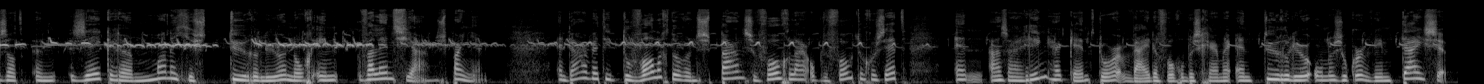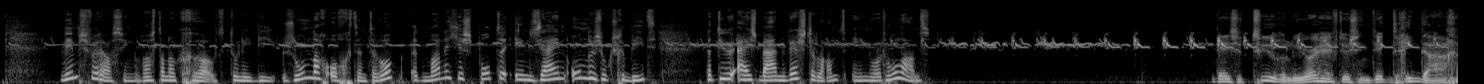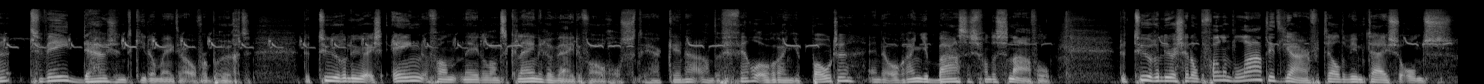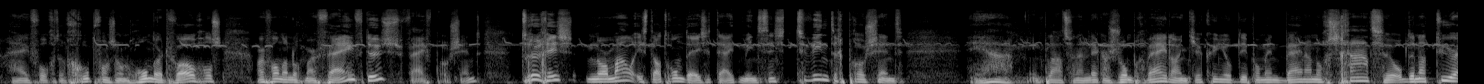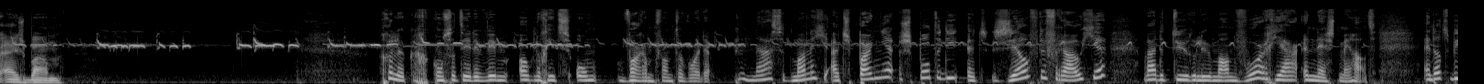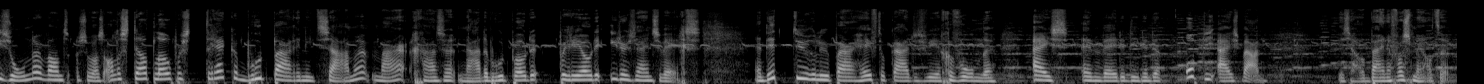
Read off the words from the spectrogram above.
zat een zekere mannetjestureluur nog in Valencia, Spanje. En daar werd hij toevallig door een Spaanse vogelaar op de foto gezet... en aan zijn ring herkend door weidevogelbeschermer en tureluuronderzoeker Wim Thijssen. Wims verrassing was dan ook groot toen hij die zondagochtend erop... het mannetje spotte in zijn onderzoeksgebied... natuurijsbaan Westerland in Noord-Holland. Deze Tureluur heeft dus in dik drie dagen 2000 kilometer overbrugd. De Tureluur is één van Nederlands kleinere weidevogels. Te herkennen aan de fel-oranje poten en de oranje basis van de snavel. De Tureluurs zijn opvallend laat dit jaar, vertelde Wim Thijssen ons. Hij volgt een groep van zo'n 100 vogels, waarvan er nog maar 5, dus 5% terug is. Normaal is dat rond deze tijd minstens 20 ja, in plaats van een lekker zompig weilandje... kun je op dit moment bijna nog schaatsen op de natuurijsbaan. Gelukkig constateerde Wim ook nog iets om warm van te worden. Naast het mannetje uit Spanje spotte hij hetzelfde vrouwtje... waar de Tureluurman vorig jaar een nest mee had. En dat is bijzonder, want zoals alle steltlopers... trekken broedparen niet samen, maar gaan ze na de broedperiode ieder zijns weegs. En dit tureluurpaar heeft elkaar dus weer gevonden. IJs en wederdienende op die ijsbaan. Je zou bijna van smelten.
